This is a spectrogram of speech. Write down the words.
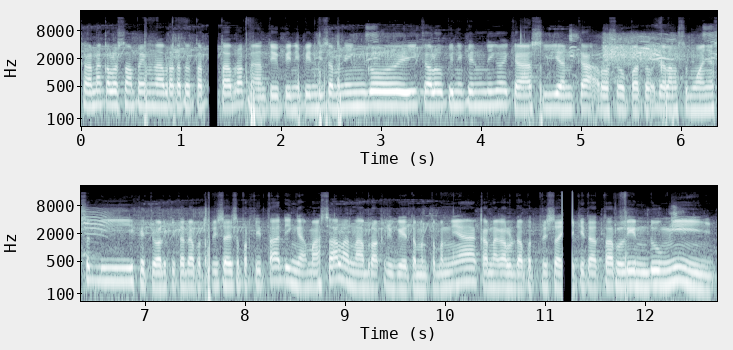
karena kalau sampai menabrak atau tertabrak nanti Upin Ipin bisa meninggoy. Kalau Upin Ipin meninggoy kasihan Kak Roso Patok dalam semuanya sedih. Kecuali kita dapat perisai seperti tadi nggak masalah nabrak juga ya teman-temannya. Karena kalau dapat perisai kita terlindungi.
